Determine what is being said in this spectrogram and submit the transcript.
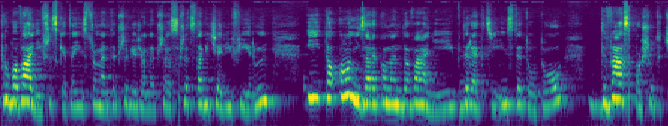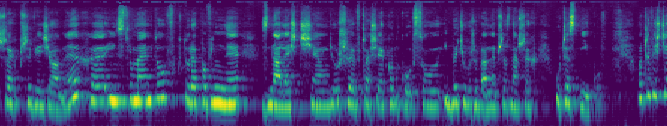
próbowali wszystkie te instrumenty przywiezione przez przedstawicieli firm. I to oni zarekomendowali w dyrekcji Instytutu dwa spośród trzech przywiezionych e, instrumentów, które powinny znaleźć się już w czasie konkursu i być używane przez naszych uczestników. Oczywiście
